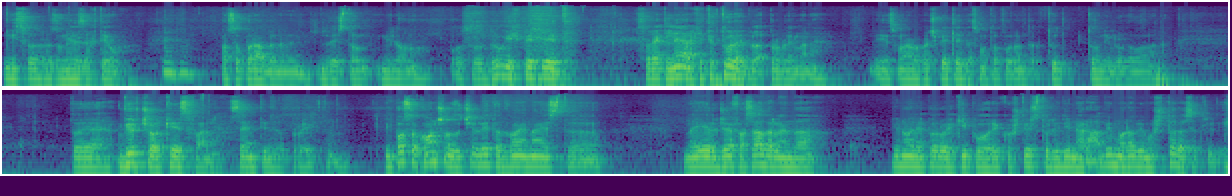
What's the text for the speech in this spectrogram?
niso razumeli zahtev, Mhm. pa so porabili vem, 200 milijonov. Pa so drugih pet let so rekli, ne, arhitektura je bila problema. Ne. In smo rabili pač pet let, da smo to poruntali. Tudi to ni bilo dovolj. Ne. To je virtual case file, Sentinel projekt. Ne. In pa so končno začeli leta 2011 uh, najeli Jeffa Sutherlanda. In on je prvo ekipo rekel: 400 ljudi ne rabimo, rabimo 40 ljudi.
